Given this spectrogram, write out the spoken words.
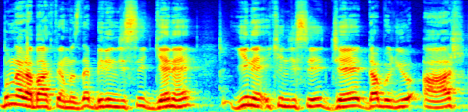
Bunlara baktığımızda birincisi gene yine ikincisi CWR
